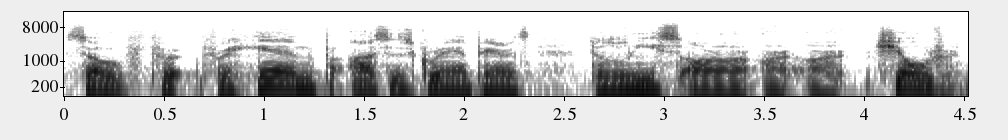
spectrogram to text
So for, for him, for us as grandparents, the least are our, our, our children.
